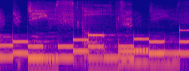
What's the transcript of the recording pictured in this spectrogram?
James Gold. James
